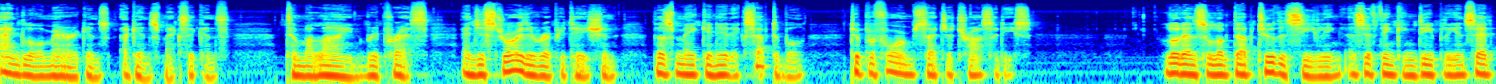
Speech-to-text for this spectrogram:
Anglo Americans against Mexicans, to malign, repress, and destroy their reputation, thus making it acceptable to perform such atrocities. Lorenzo looked up to the ceiling as if thinking deeply and said,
